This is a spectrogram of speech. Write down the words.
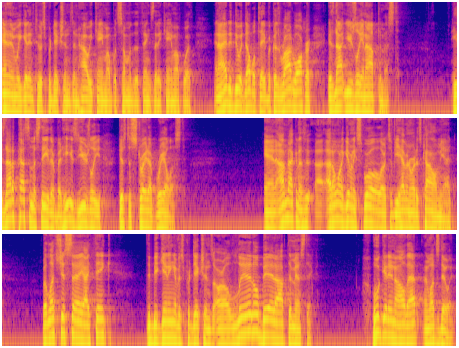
And then we get into his predictions and how he came up with some of the things that he came up with. And I had to do a double take because Rod Walker is not usually an optimist. He's not a pessimist either, but he's usually just a straight up realist. And I'm not going to, I don't want to give any spoiler alerts if you haven't read his column yet. But let's just say I think the beginning of his predictions are a little bit optimistic. We'll get into all that and let's do it.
